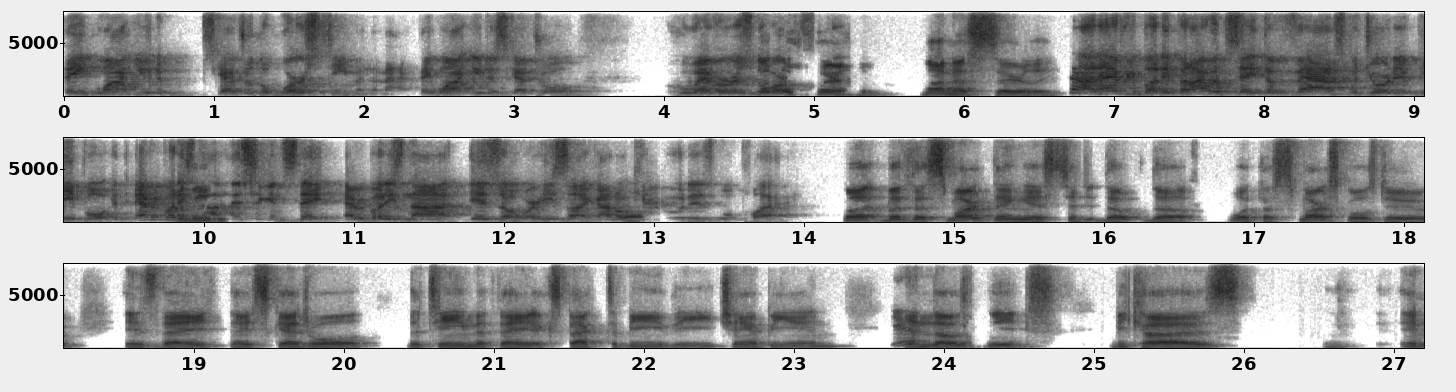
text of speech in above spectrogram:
they want you to schedule the worst team in the MAC. They want you to schedule whoever is the worst. Not necessarily. Not everybody, but I would say the vast majority of people. Everybody's I mean- not Michigan State. Everybody's not Izzo, where he's like, I don't Yeah. care who it is, we'll play. But but the smart thing is to do the the what the smart schools do is they they schedule the team that they expect to be the champion Yeah, in those leagues because in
